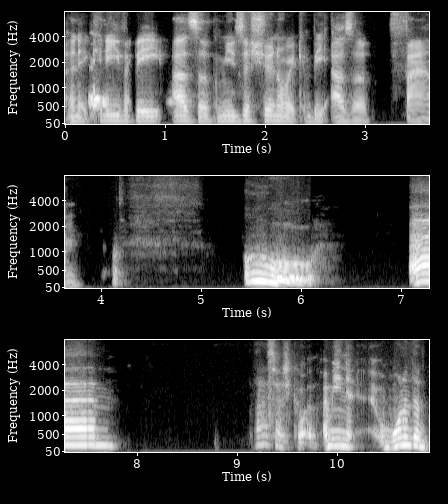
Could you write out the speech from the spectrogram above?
And it can either be as a musician or it can be as a fan. Ooh. Um that's actually quite I mean, one of the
